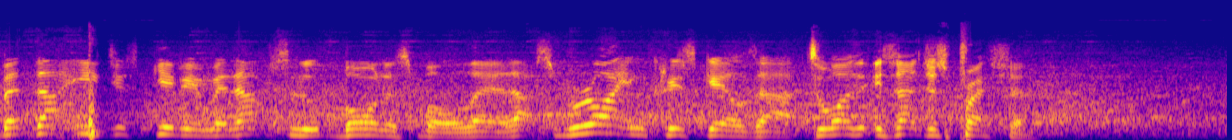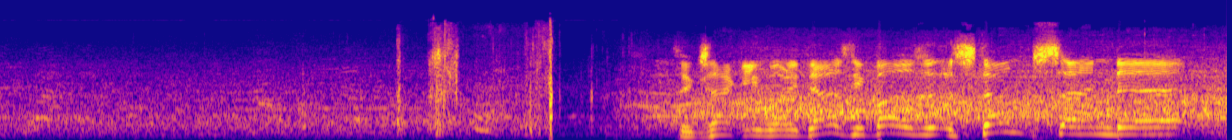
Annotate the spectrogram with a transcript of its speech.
but that he just give him an absolute bonus ball there. That's right in Chris Gayle's heart. So is that just pressure? It's exactly what he does. He bowls at the stumps and uh,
